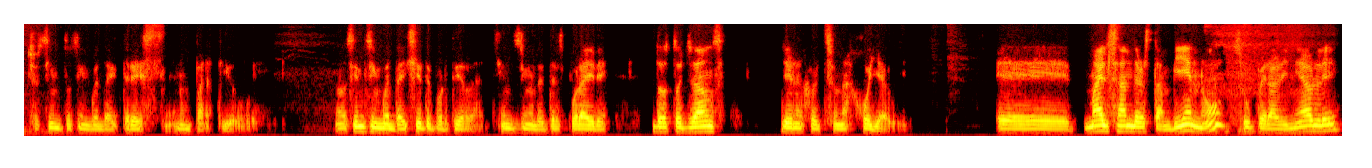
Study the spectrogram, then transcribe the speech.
853 en un partido, güey. No, 157 por tierra, 153 por aire. Dos touchdowns. Jalen Hurts es una joya, güey. Eh, Miles Sanders también, ¿no? Súper alineable.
